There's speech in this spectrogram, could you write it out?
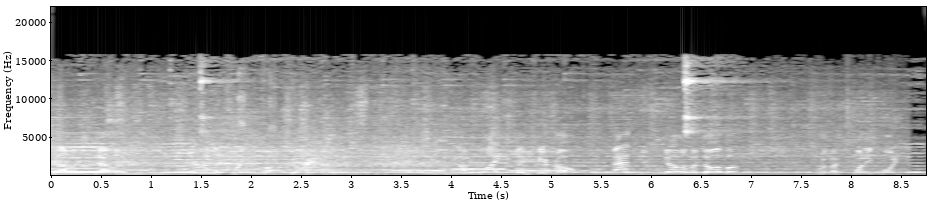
Delly, here in the Arena. Unlikely hero, Matthew Dellavedova with a 20-point...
